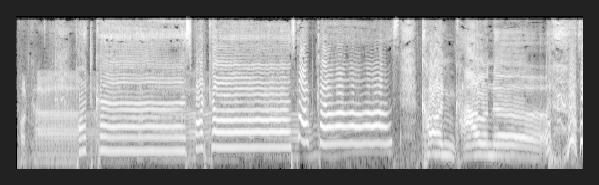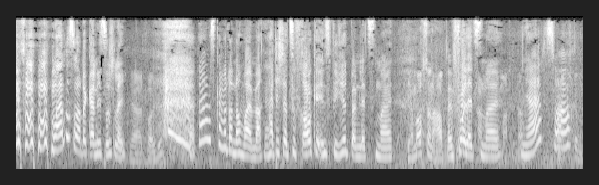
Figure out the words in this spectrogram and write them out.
Podcast. Podcast, Podcast, Podcast. Con Carne. Mann, das war doch gar nicht so schlecht. Ja, voll gut. Das kann man dann nochmal machen. Hatte ich dazu Frauke inspiriert beim letzten Mal. Die haben auch so eine Art. Beim vorletzten Mal. Gemacht, ne? Ja, das war. Stimmt.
